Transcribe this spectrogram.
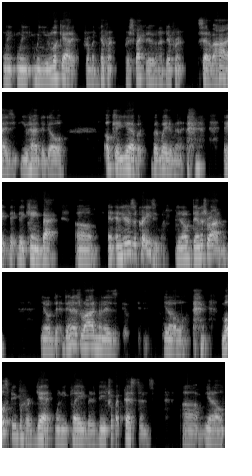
when when when you look at it from a different perspective and a different set of eyes, you had to go, okay, yeah, but but wait a minute. they, they, they came back. Um, and, and here's a crazy one, you know, Dennis Rodman. You know, Dennis Rodman is you know, most people forget when he played with the Detroit Pistons. Um, you know,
